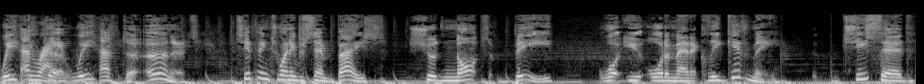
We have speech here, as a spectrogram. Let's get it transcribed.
We have Right. to, we have to earn it. Tipping 20% base should not be what you automatically give me. She said,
